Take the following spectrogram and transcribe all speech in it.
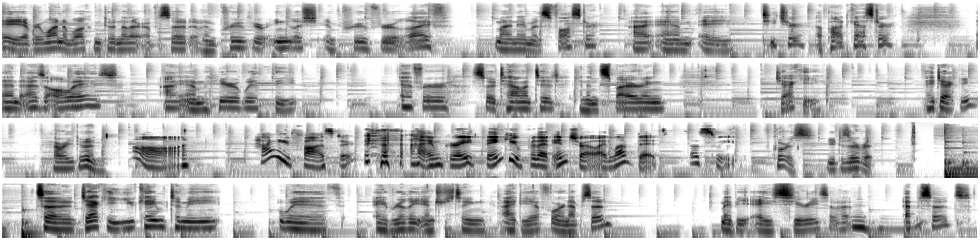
Hey everyone, and welcome to another episode of Improve Your English, Improve Your Life. My name is Foster. I am a teacher, a podcaster, and as always, I am here with the ever so talented and inspiring Jackie. Hey Jackie, how are you doing? Aw. Hi, Foster. I'm great. Thank you for that intro. I loved it. So sweet. Of course, you deserve it. So, Jackie, you came to me with a really interesting idea for an episode, maybe a series of Mhm. episodes.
